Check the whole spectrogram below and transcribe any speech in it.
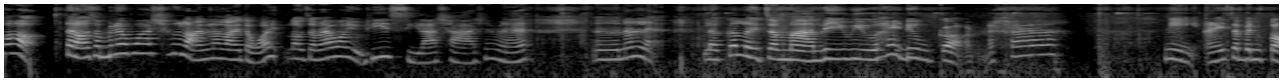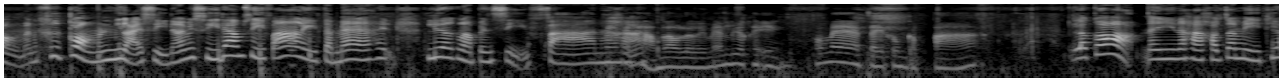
ก็แต่เราจะไม่ได้ว่าชื่อร้านอะไร แต่ว่าเราจะไม่ได้ว่าอยู่ที่ศรีราชาใช่ไหมเออนั่นแหละ แล้วก็เลยจะมารีวิวให้ดูก่อนนะคะ นี่อันนี้จะเป็นกล่องมันคือกล่องมันมีหลายสีนะมีสีดำสีฟ้าอะไรแต่แม่ให้เลือกเราเป็นสีฟ้าแม่นะไม่คะ ถามเราเลยแม่เลือกให้เอง เพราะแม่ใจตรงกับป้าแล้วก็ในนี้นะคะเขาจะมีที่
